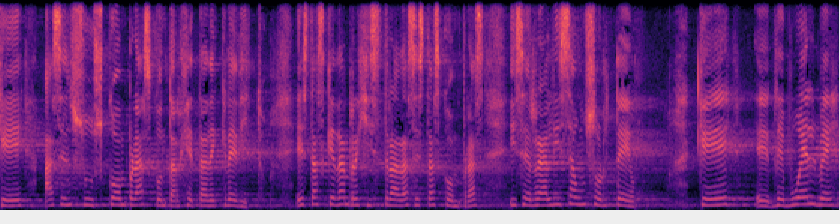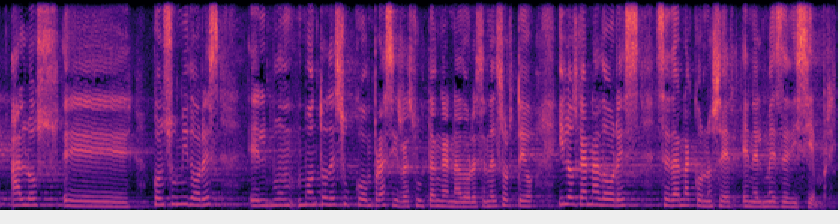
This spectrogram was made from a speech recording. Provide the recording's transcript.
que hacen sus compras con tarjeta de crédito. Estas quedan registradas, estas compras, y se realiza un sorteo que eh, devuelve a los eh, consumidores el mo- monto de su compra si resultan ganadores en el sorteo y los ganadores se dan a conocer en el mes de diciembre.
